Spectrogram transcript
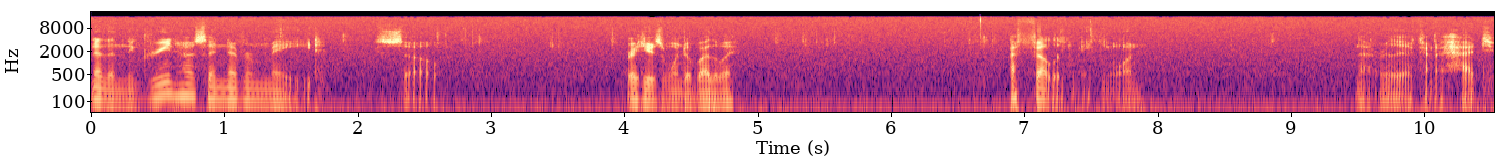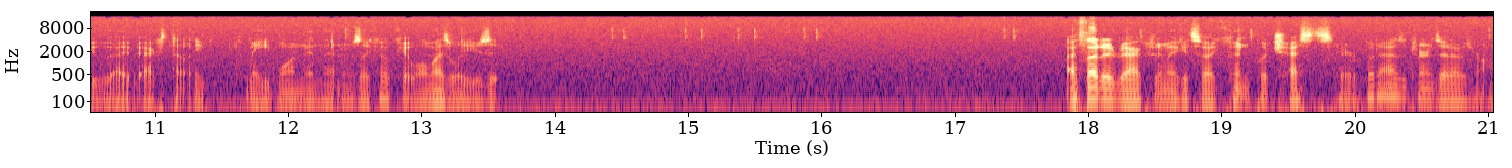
Now then, the greenhouse I never made, so... Right here's a window, by the way. I felt like making one. Not really, I kind of had to. I accidentally made one and then was like, okay, well, might as well use it. I thought would actually make it so I couldn't put chests there, but as it turns out, I was wrong.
